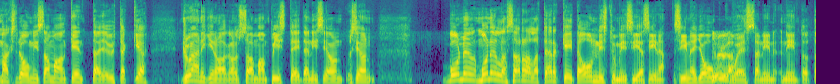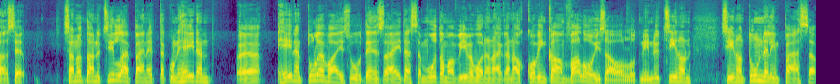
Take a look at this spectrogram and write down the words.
Max Domin samaan kenttään, ja yhtäkkiä Druanikin on alkanut saamaan pisteitä, niin siellä on, siellä on monella, monella saralla tärkeitä onnistumisia siinä, siinä joukkueessa, niin, niin tota, se sanotaan nyt sillä päin, että kun heidän, heidän tulevaisuutensa ei tässä muutaman viime vuoden aikana ole kovinkaan valoisa ollut, niin nyt siinä on, siinä on tunnelin päässä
